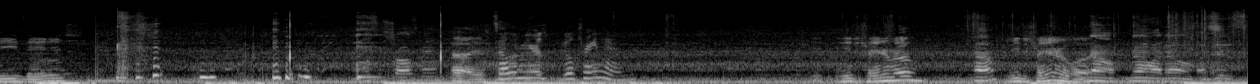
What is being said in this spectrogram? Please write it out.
A cheese Danish. straws, man? Uh, yeah. Tell him you're, you'll train him. You need a trainer, bro? Huh? You need a trainer or what? No, no, I don't. I just,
